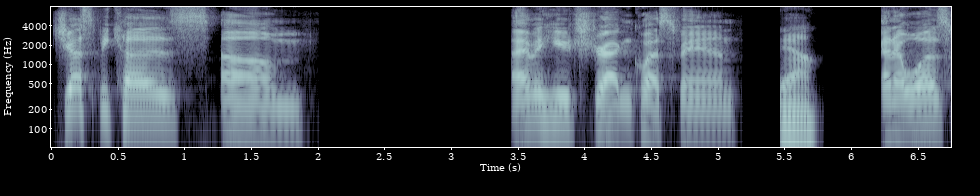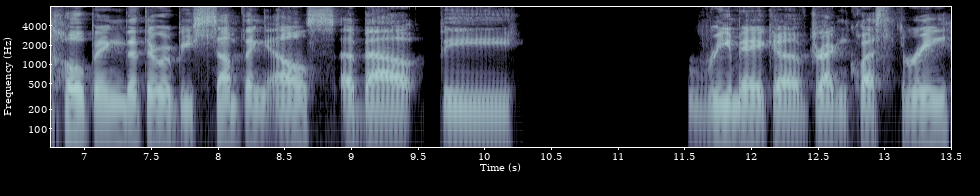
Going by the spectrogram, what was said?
just because um I am a huge Dragon Quest fan, Yeah. and I was hoping that there would be something else about the remake of Dragon Quest 3.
